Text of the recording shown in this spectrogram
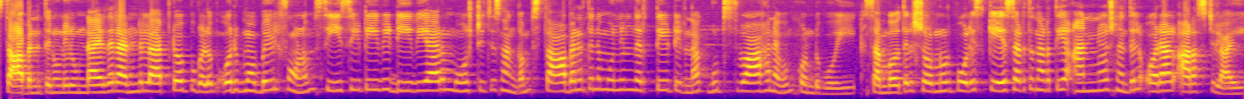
സ്ഥാപനത്തിനുള്ളിൽ ഉണ്ടായിരുന്ന രണ്ട് ലാപ്ടോപ്പുകളും ഒരു മൊബൈൽ ഫോണും C C T V D V ആറും മോഷ്ടിച്ച സംഘം സ്ഥാപനത്തിന് മുന്നിൽ നിർത്തിയിട്ടിരുന്ന ഗുഡ്സ് വാഹനവും കൊണ്ടുപോയി. സംഭവത്തിൽ ഷൊർണൂർ പോലീസ് കേസെടുത്ത് നടത്തിയ അന്വേഷണത്തിൽ ഒരാൾ അറസ്റ്റിലായി.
